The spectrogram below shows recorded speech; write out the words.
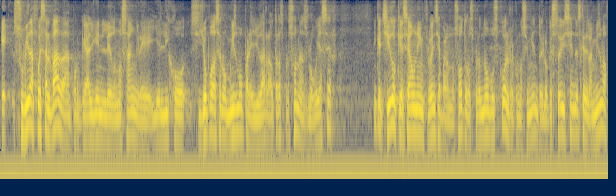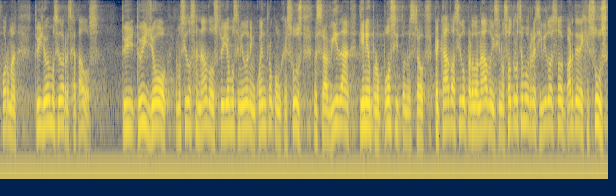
eh, su vida fue salvada porque alguien le donó sangre y él dijo, si yo puedo hacer lo mismo para ayudar a otras personas, lo voy a hacer? Y qué chido que sea una influencia para nosotros, pero no buscó el reconocimiento. Y lo que estoy diciendo es que de la misma forma, tú y yo hemos sido rescatados Tú y, yo hemos sido sanados, tú y yo hemos tenido un encuentro con Jesús. Nuestra vida tiene propósito, nuestro pecado ha sido perdonado y si nosotros hemos recibido esto de parte de Jesús,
